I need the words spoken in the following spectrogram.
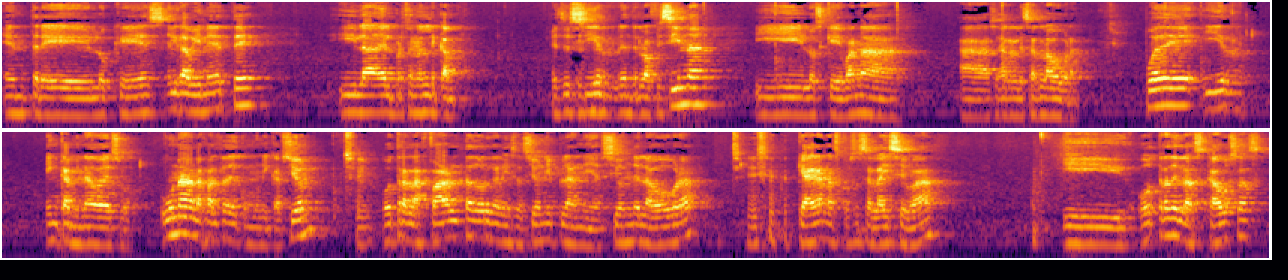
entre lo que es el gabinete y la, el personal de campo. Es decir, entre la oficina y los que van a, a- a realizar la obra. Puede ir encaminado a eso. Una, la falta de comunicación. Sí, Otra, la falta de organización y planeación de la obra sí. que hagan las cosas al ahí se va. Y otra de las causas,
